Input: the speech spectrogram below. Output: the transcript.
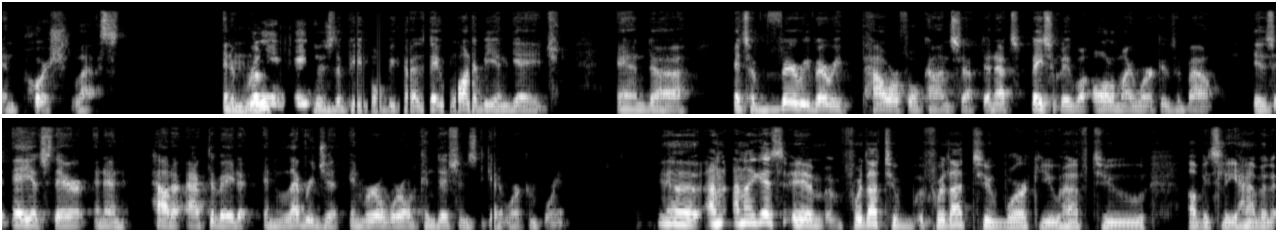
and push less and it mm-hmm. really engages the people because they want to be engaged and uh, it's a very very powerful concept and that's basically what all of my work is about is a it's there and then how to activate it and leverage it in real world conditions to get it working for you yeah, and and I guess um, for that to for that to work, you have to obviously have a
